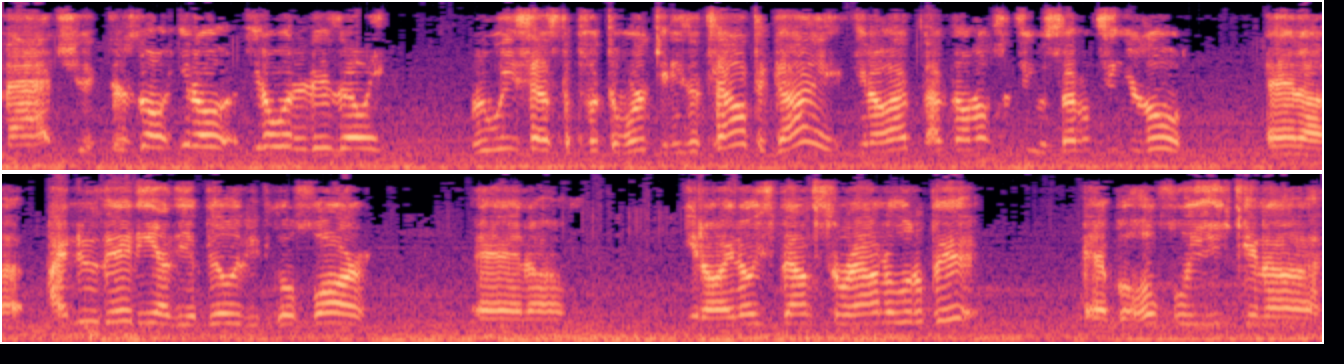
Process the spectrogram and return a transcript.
magic, there's no you know you know what it is, Elie. Ruiz has to put the work in. He's a talented guy. You know, I've, I've known him since he was 17 years old, and uh, I knew then he had the ability to go far. And um, you know, I know he's bounced around a little bit, and, but hopefully he can uh,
